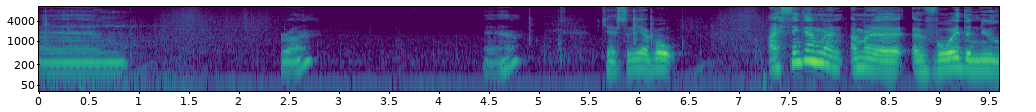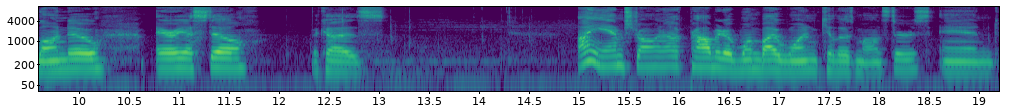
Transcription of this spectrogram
And run. Uh huh. Okay, so yeah, well, I think I'm gonna I'm gonna avoid the New Londo area still because I am strong enough probably to one by one kill those monsters and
